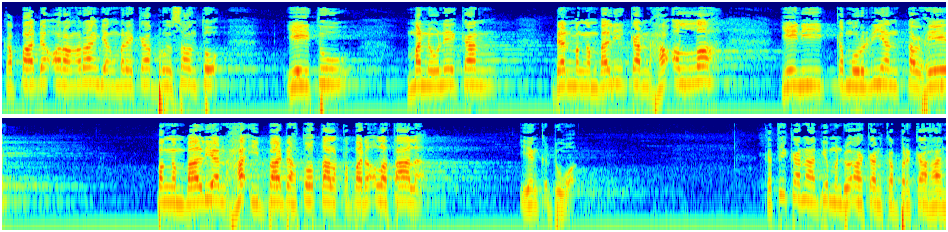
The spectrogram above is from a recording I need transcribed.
kepada orang-orang yang mereka berusaha untuk yaitu menunaikan dan mengembalikan hak Allah yaitu kemurnian tauhid pengembalian hak ibadah total kepada Allah taala. Yang kedua, ketika Nabi mendoakan keberkahan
